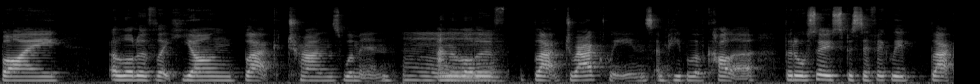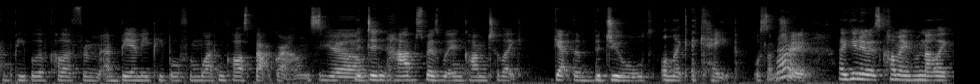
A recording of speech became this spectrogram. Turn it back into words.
by a lot of like young black trans women and a lot of black drag queens and people of color but also specifically black and people of color from and BME people from working class backgrounds Yeah. that didn't have disposable income to like get them bejeweled on like a cape or some shit. Right. Like you know, it's coming from that like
